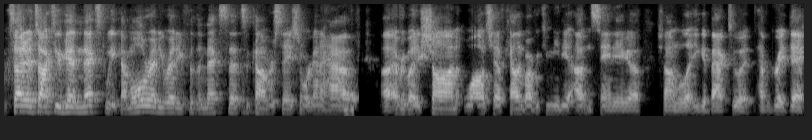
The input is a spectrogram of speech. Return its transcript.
excited to talk to you again next week. I'm already ready for the next sets of conversation we're going to have uh, everybody, Shawn Walchef, Cali Barbecue Media out in San Diego. Shawn, we'll let you get back to it. Have a great day.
